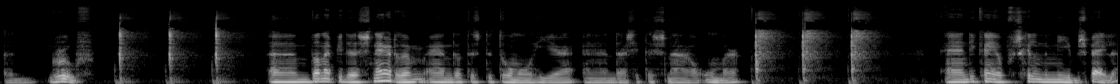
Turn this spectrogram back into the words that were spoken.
een groove. Um, dan heb je de snare drum en dat is de trommel hier en daar zit de snaren onder. En die kan je op verschillende manieren bespelen.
